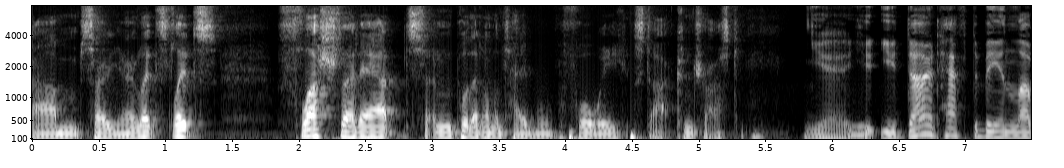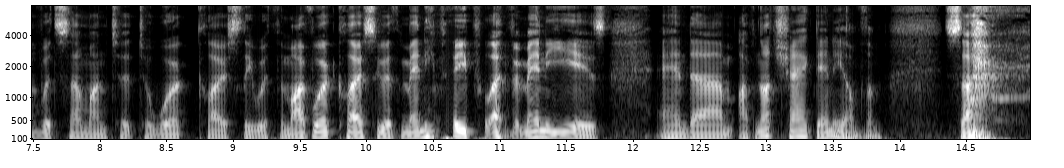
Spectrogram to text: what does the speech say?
Um, so you know, let's let's flush that out and put that on the table before we start contrasting. Yeah, you, you don't have to be in love with someone to, to work closely with them. I've worked closely with many people over many years, and um, I've not shagged any of them. So,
